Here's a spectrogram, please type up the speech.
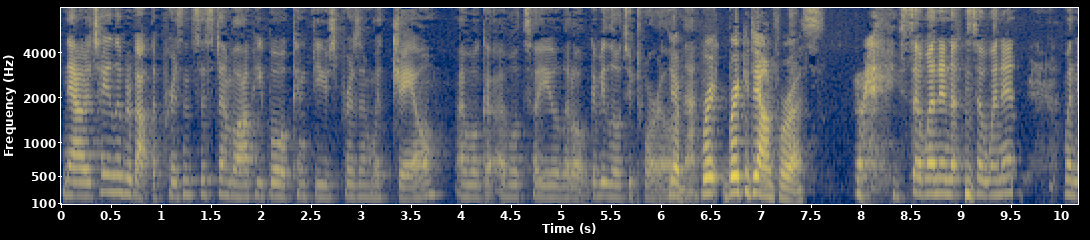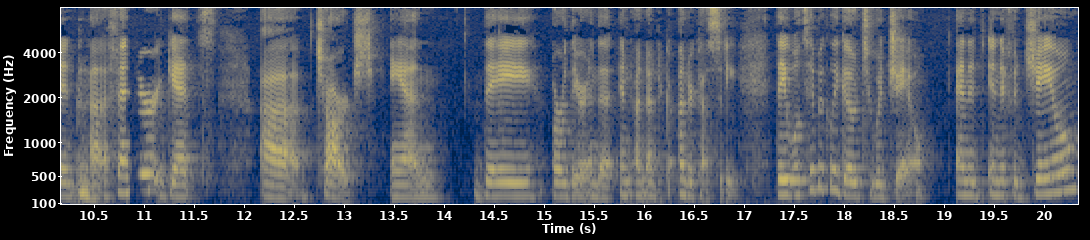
Now, to tell you a little bit about the prison system, a lot of people confuse prison with jail. I will go, I will tell you a little, give you a little tutorial yeah, on that. Break, break it down for us. Okay, so when in, so when in when an uh, offender gets uh, charged and they or they're in the in, under, under custody, they will typically go to a jail. And, and if a jail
